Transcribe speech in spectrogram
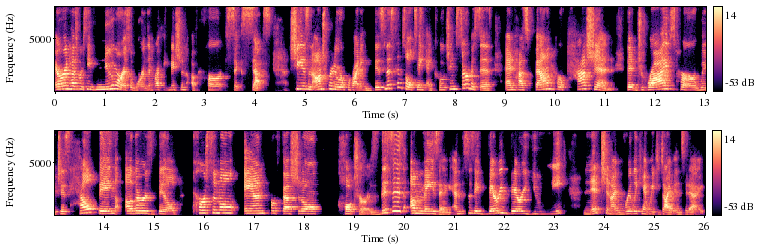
Erin has received numerous awards in recognition of her success. She is an entrepreneur providing business consulting and coaching services and has found her passion that drives her, which is helping others build personal and professional cultures. This is amazing. And this is a very, very unique niche. And I really can't wait to dive in today.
